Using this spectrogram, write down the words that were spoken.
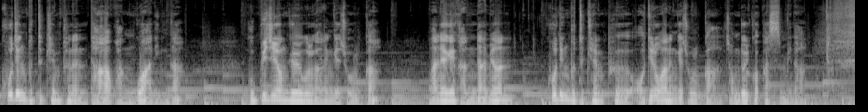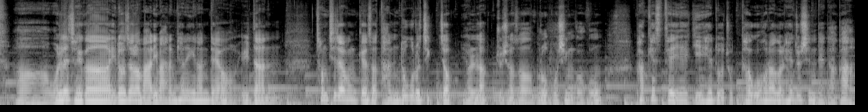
코딩 부트캠프는 다 광고 아닌가? 국비 지원 교육을 가는 게 좋을까? 만약에 간다면 코딩 부트캠프 어디로 가는 게 좋을까 정도일 것 같습니다. 어, 원래 제가 이러저러 말이 많은 편이긴 한데요. 일단 청취자분께서 단독으로 직접 연락 주셔서 물어보신 거고 팟캐스트에 얘기해도 좋다고 허락을 해주신 데다가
